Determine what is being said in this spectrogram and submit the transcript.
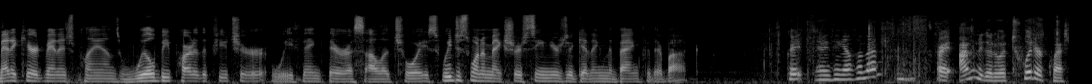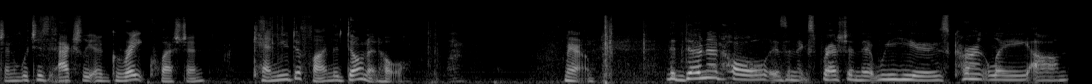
Medicare Advantage plans will be part of the future. We think they're a solid choice. We just want to make sure seniors are getting the bang for their buck. Great. Anything else on that? All right, I'm going to go to a Twitter question, which is actually a great question. Can you define the donut hole? Marilyn. The donut hole is an expression that we use currently. Um,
